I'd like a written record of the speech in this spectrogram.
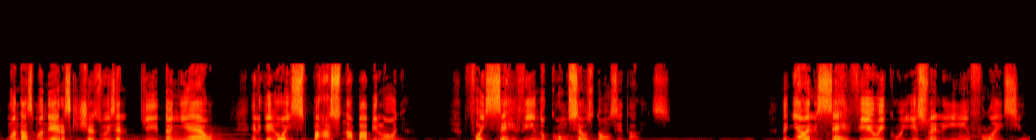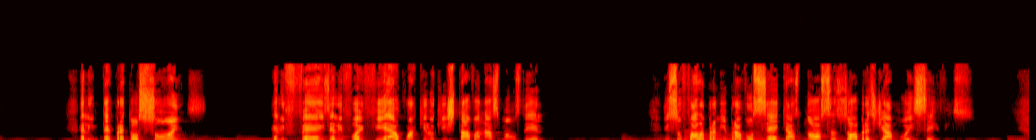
Uma das maneiras que Jesus, ele, que Daniel, ele ganhou espaço na Babilônia, foi servindo com os seus dons e talentos. Daniel, ele serviu e com isso ele influenciou. Ele interpretou sonhos. Ele fez, ele foi fiel com aquilo que estava nas mãos dele. Isso fala para mim e para você que as nossas obras de amor e serviço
